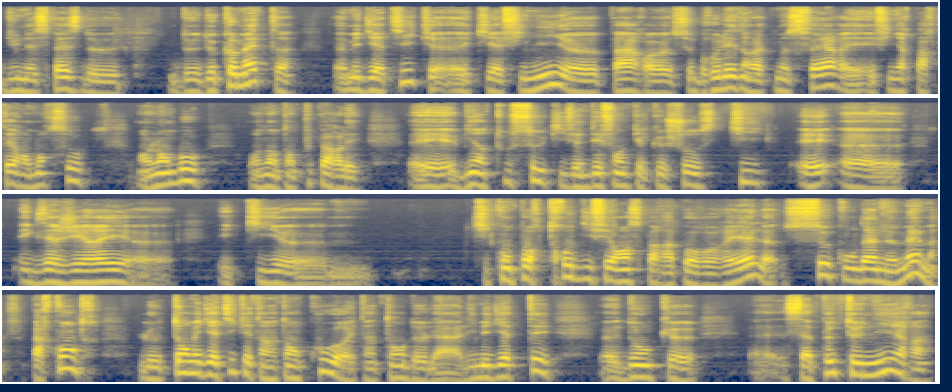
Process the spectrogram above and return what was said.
d'une espèce de, comète médiatique euh, qui a fini euh, par se brûler dans l'atmosphère et, finir par terre en morceaux, en lambeaux. On n'entend plus parler. Et bien tous ceux qui viennent défendre quelque chose qui est exagéré et qui, qui comporte trop de différences par rapport au réel se condamnent eux-mêmes. Par contre, le temps médiatique est un temps court, est un temps de l'immédiateté. donc ça peut tenir,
